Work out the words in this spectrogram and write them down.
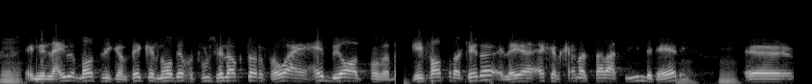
مم. إن اللعيب المصري كان فاكر إن هو بياخد فلوس هنا أكتر فهو هيحب يقعد في جه فترة كده اللي هي آخر خمس سبع سنين بتهيألي. آه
